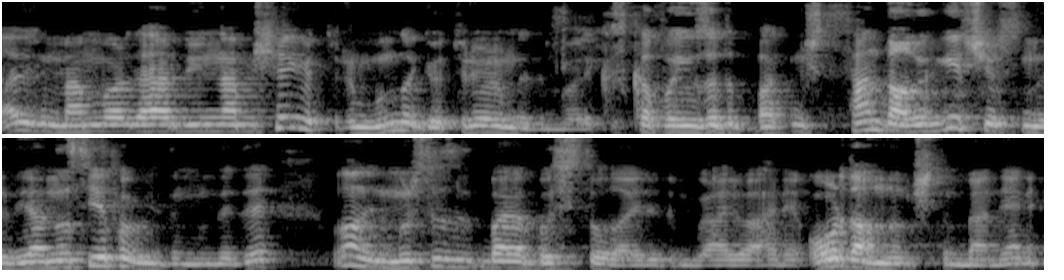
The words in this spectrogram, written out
Ya dedim ben bu arada her düğünden bir şey götürürüm. Bunu da götürüyorum dedim böyle. Kız kafayı uzatıp bakmıştı. Sen dalga geçiyorsun dedi ya nasıl yapabildin bunu dedi. Ulan dedim hırsızlık bayağı basit olay dedim galiba. Hani orada anlamıştım ben. Yani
